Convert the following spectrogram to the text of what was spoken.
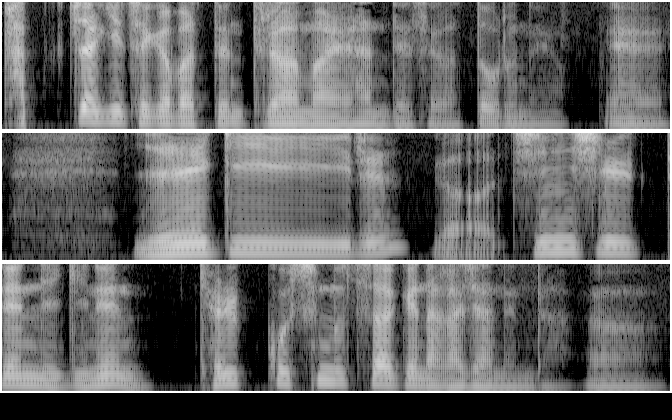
갑자기 제가 봤던 드라마의 한 대사가 떠오르네요. 예. 얘기를, 어, 진실된 얘기는 결코 smooth하게 나가지 않는다. 어.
